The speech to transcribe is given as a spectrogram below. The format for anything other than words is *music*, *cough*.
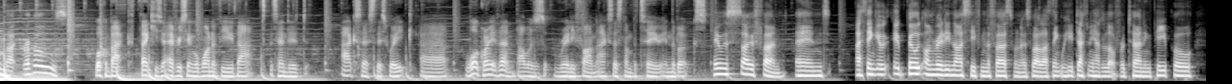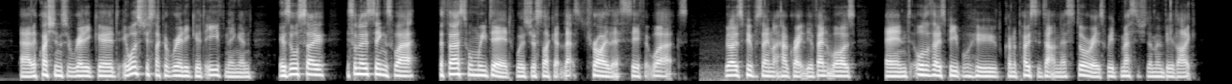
Welcome back, Rebels. Welcome back. Thank you to every single one of you that attended Access this week. Uh, what a great event. That was really fun. Access number two in the books. It was so fun. And I think it, it built on really nicely from the first one as well. I think we definitely had a lot of returning people. Uh, the questions were really good. It was just like a really good evening. And it was also, it's one of those things where the first one we did was just like, a, let's try this, see if it works. Loads of people saying like how great the event was. And all of those people who kind of posted that on their stories, we'd message them and be like,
